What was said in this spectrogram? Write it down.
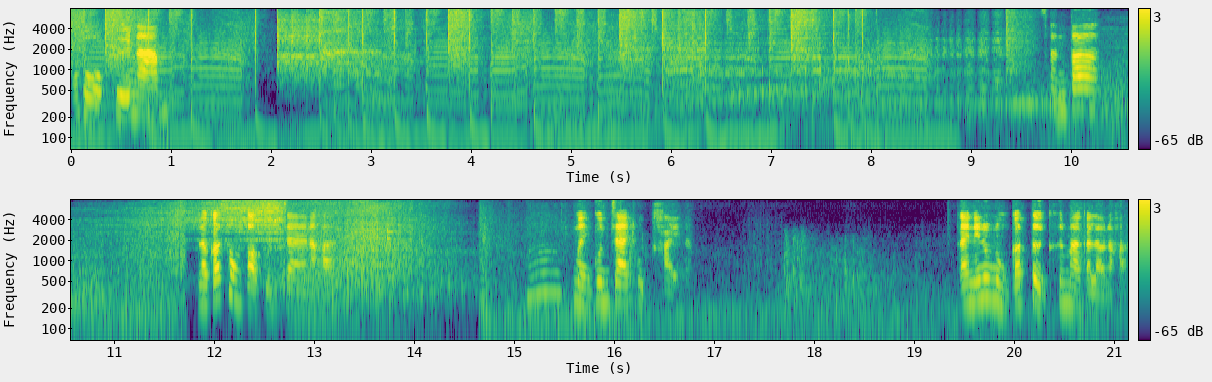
โอ้โห พื้นน้ำซันต้า แล้วก็ส่งต่อกุญแจนะคะเหมือนกุญแจถูกไขนะ อันนี้หนุ่มๆก็ตื่นขึ้นมากันแล้วนะคะ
